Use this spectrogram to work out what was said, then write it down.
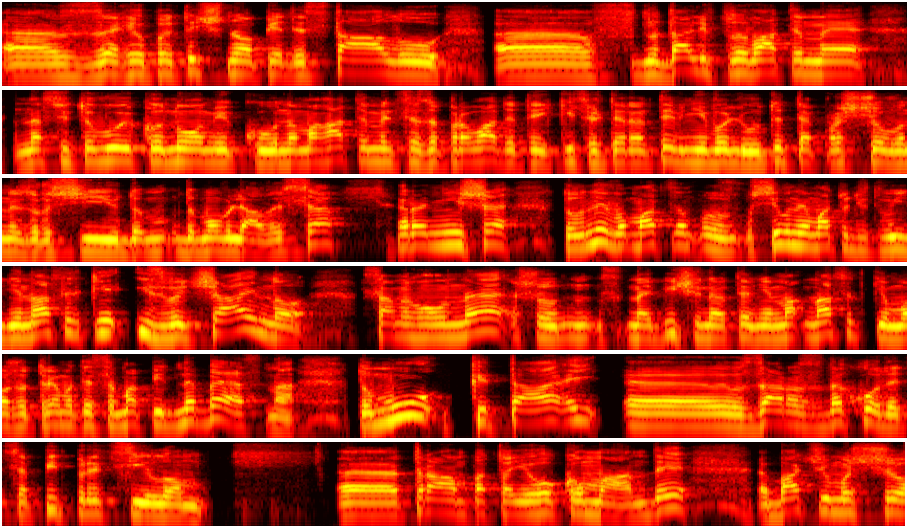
е, з геополітичного п'єдесталу е, надалі впливатиме на світову економіку, намагатиметься запровадити якісь альтернативні валюти, те про що вони з Росією домовлялися раніше. То вони всі вони матимуть відповідні наслідки, і звичайно, саме головне, що найбільші негативні наслідки може отримати сама Піднебесна. Тому Китай зараз знаходиться під прицілом. Е, Трампа та його команди. Бачимо, що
